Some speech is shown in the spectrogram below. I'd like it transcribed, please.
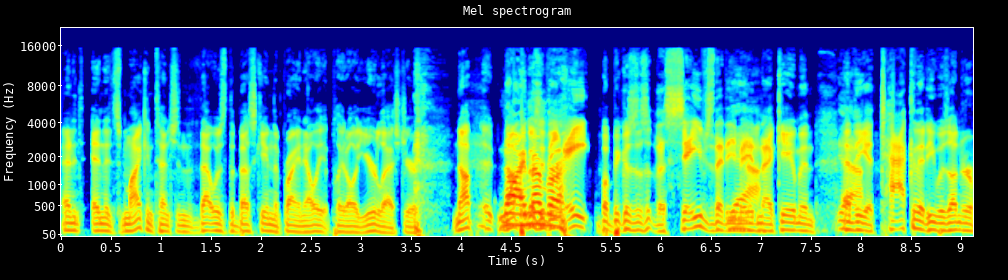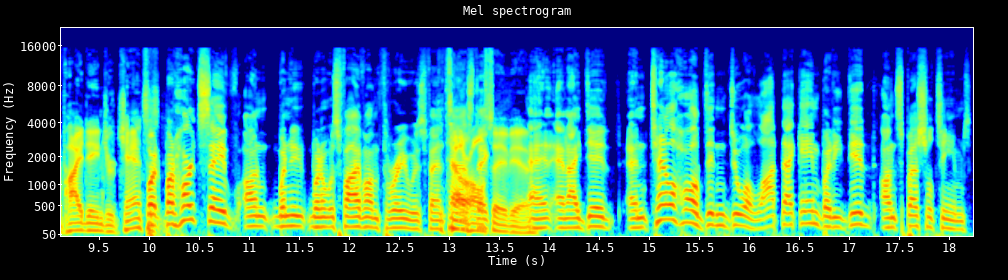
and it, and it's my contention that that was the best game that Brian Elliott played all year last year. Not No, not I because of remember. the eight, but because of the saves that he Yeah. made in that game and, Yeah. and the attack that he was under of high danger chances. But but Hart save on when he when it was five on three was fantastic. Taylor. Hall save, yeah. And and I did and Taylor Hall didn't do a lot that game, but he did on special teams.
